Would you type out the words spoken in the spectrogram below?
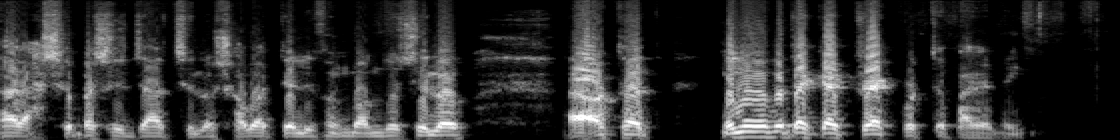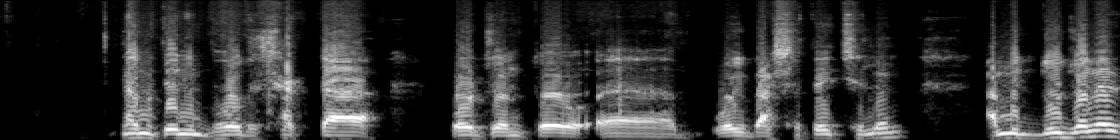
তার আশেপাশে যা ছিল সবার টেলিফোন বন্ধ ছিল। অর্থাৎ কোনোভাবে তাকে ট্র্যাক করতে পারেনি। এবং তিনি ভোর সাতটা পর্যন্ত ওই বাসাতেই ছিলেন। আমি দুজনের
